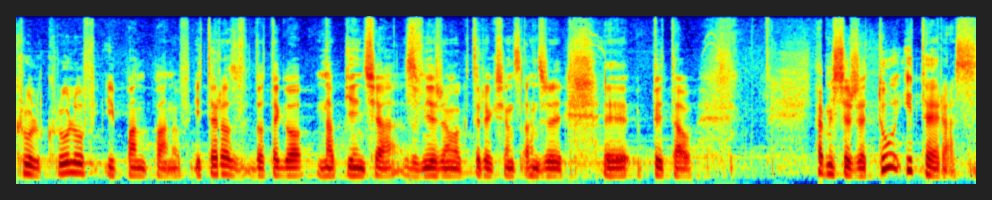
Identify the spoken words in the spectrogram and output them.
król królów i pan panów. I teraz do tego napięcia zmierzam, o które ksiądz Andrzej y, pytał. Ja myślę, że tu i teraz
